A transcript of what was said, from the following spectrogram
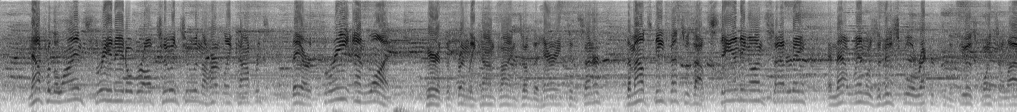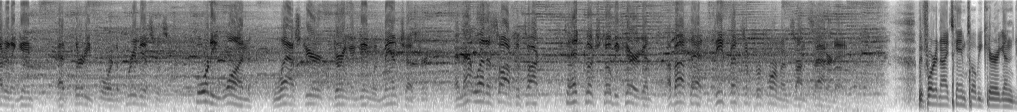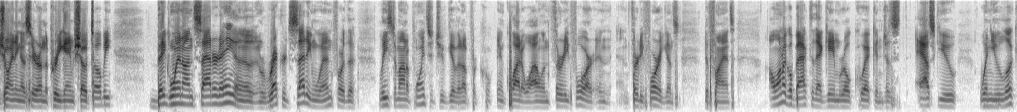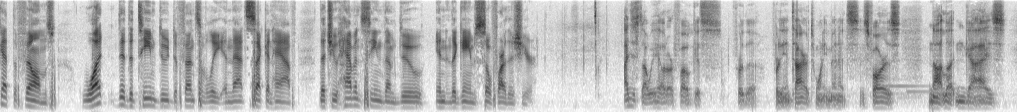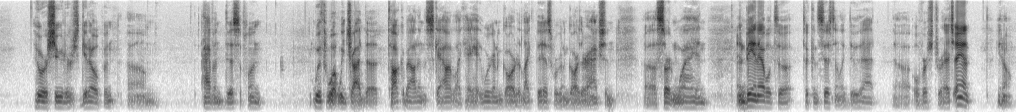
Now for the Lions, 3 and 8 overall, 2 and 2 in the Heartland Conference. They are 3 and 1 here at the friendly confines of the Harrington Center. The Mounts defense was outstanding on Saturday, and that win was the new school record for the fewest points allowed in a game at 34. The previous was 41 last year during a game with Manchester. And that led us off to talk to head coach Toby Kerrigan about that defensive performance on Saturday. Before tonight's game, Toby Kerrigan joining us here on the pregame show. Toby, big win on Saturday, a record-setting win for the least amount of points that you've given up for in quite a while, in 34 and, and 34 against Defiance. I want to go back to that game real quick and just ask you, when you look at the films, what did the team do defensively in that second half that you haven't seen them do in the games so far this year? I just thought we held our focus for the for the entire 20 minutes, as far as not letting guys who are shooters get open, um, having discipline with what we tried to talk about in the scout, like, hey, hey we're going to guard it like this, we're going to guard their action uh, a certain way, and and being able to to consistently do that uh, over a stretch, and you know,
